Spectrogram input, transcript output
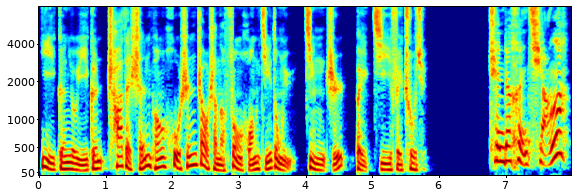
一根又一根插在神鹏护身罩上的凤凰极冻雨径直被击飞出去。真的很强啊！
